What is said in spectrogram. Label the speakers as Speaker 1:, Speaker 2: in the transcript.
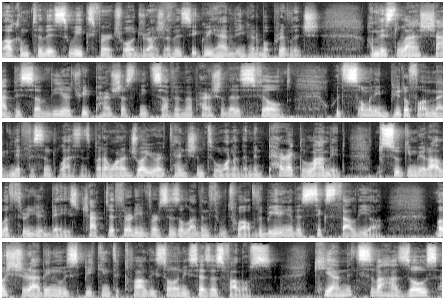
Speaker 1: Welcome to this week's virtual drasha. This week we have the incredible privilege on this last Shabbos of the year to read Parshas Nitzavim, a parsha that is filled with so many beautiful and magnificent lessons. But I want to draw your attention to one of them in Perek Lamid, Psukim Yud Aleph through Yud Beis, chapter 30, verses 11 through 12, the beginning of the sixth Aliyah. Moshe Rabbeinu is speaking to Klal Yisrael and he says as follows: Ki mitzvah hazos.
